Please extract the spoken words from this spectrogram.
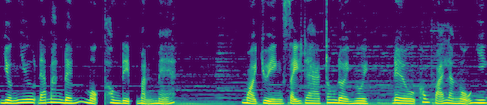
dường như đã mang đến một thông điệp mạnh mẽ. Mọi chuyện xảy ra trong đời người đều không phải là ngẫu nhiên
